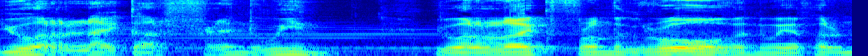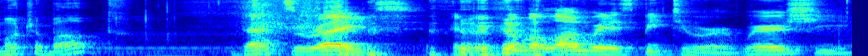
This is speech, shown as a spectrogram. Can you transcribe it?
You are like our friend Wynne. You are like from the Grove, and we have heard much about. That's right. and we've come a long way to speak to her. Where is she?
